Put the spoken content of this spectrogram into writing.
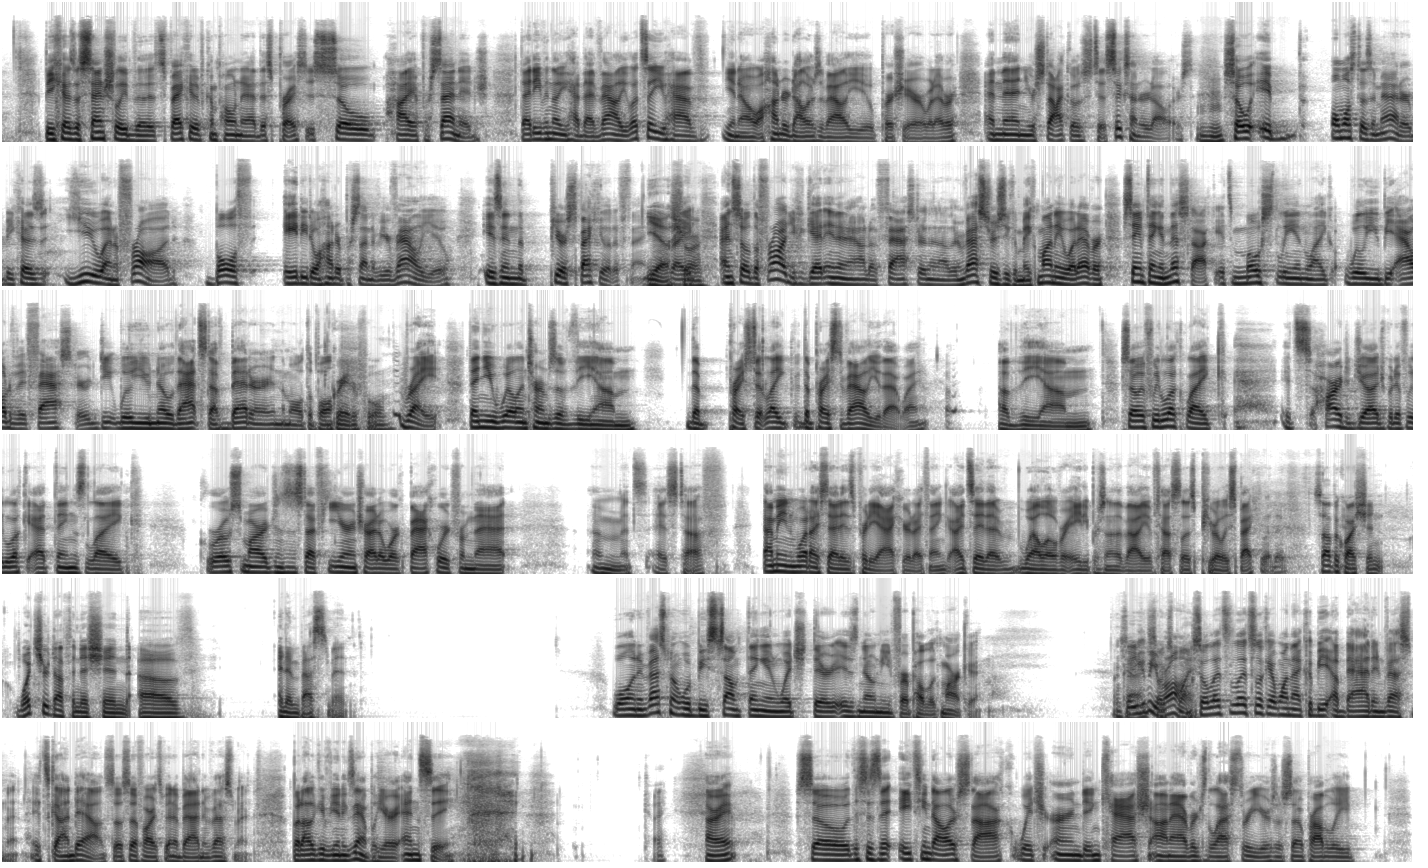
Because essentially the speculative component at this price is so high a percentage that even though you had that value, let's say you have, you know, $100 of value per share or whatever, and then your stock goes to $600. dollars mm-hmm. So it almost doesn't matter because you and a fraud both 80 to 100% of your value is in the pure speculative thing. Yeah, sure. And so the fraud you could get in and out of faster than other investors. You can make money, whatever. Same thing in this stock. It's mostly in like, will you be out of it faster? Do, will you know that stuff better in the multiple? Greater fool. Right. Than you will in terms of the um the price to like the price to value that way of the um so if we look like it's hard to judge, but if we look at things like gross margins and stuff here and try to work backward from that, um it's it's tough. I mean, what I said is pretty accurate, I think. I'd say that well over 80% of the value of Tesla is purely speculative. So I have a question. What's your definition of an investment? Well, an investment would be something in which there is no need for a public market. So you could be so wrong. explain. So let's let's look at one that could be a bad investment. It's gone down. So so far it's been a bad investment. But I'll give you an example here. NC. okay. All right. So this is an $18 stock, which earned in cash on average the last three years or so, probably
